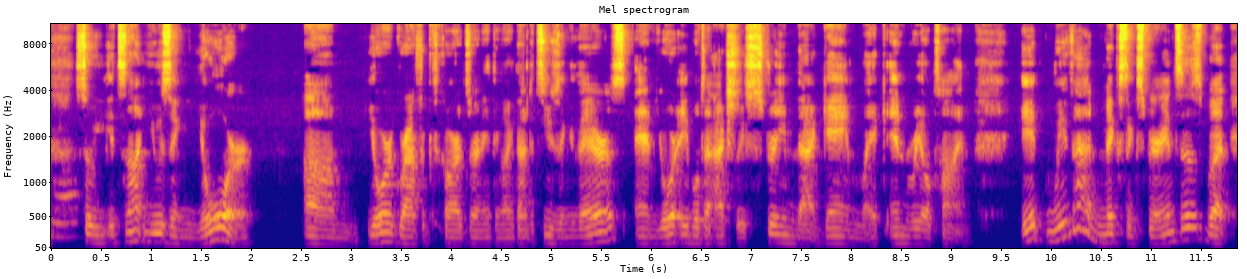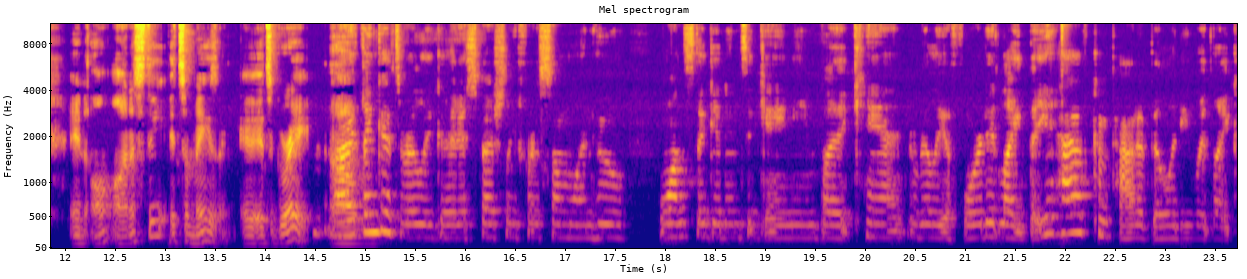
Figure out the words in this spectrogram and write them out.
yeah. So it's not using your um your graphics cards or anything like that. It's using theirs and you're able to actually stream that game like in real time. It we've had mixed experiences, but in all honesty, it's amazing. It's great. I Um, think it's really good, especially for someone who wants to get into gaming but can't really afford it. Like they have compatibility with like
